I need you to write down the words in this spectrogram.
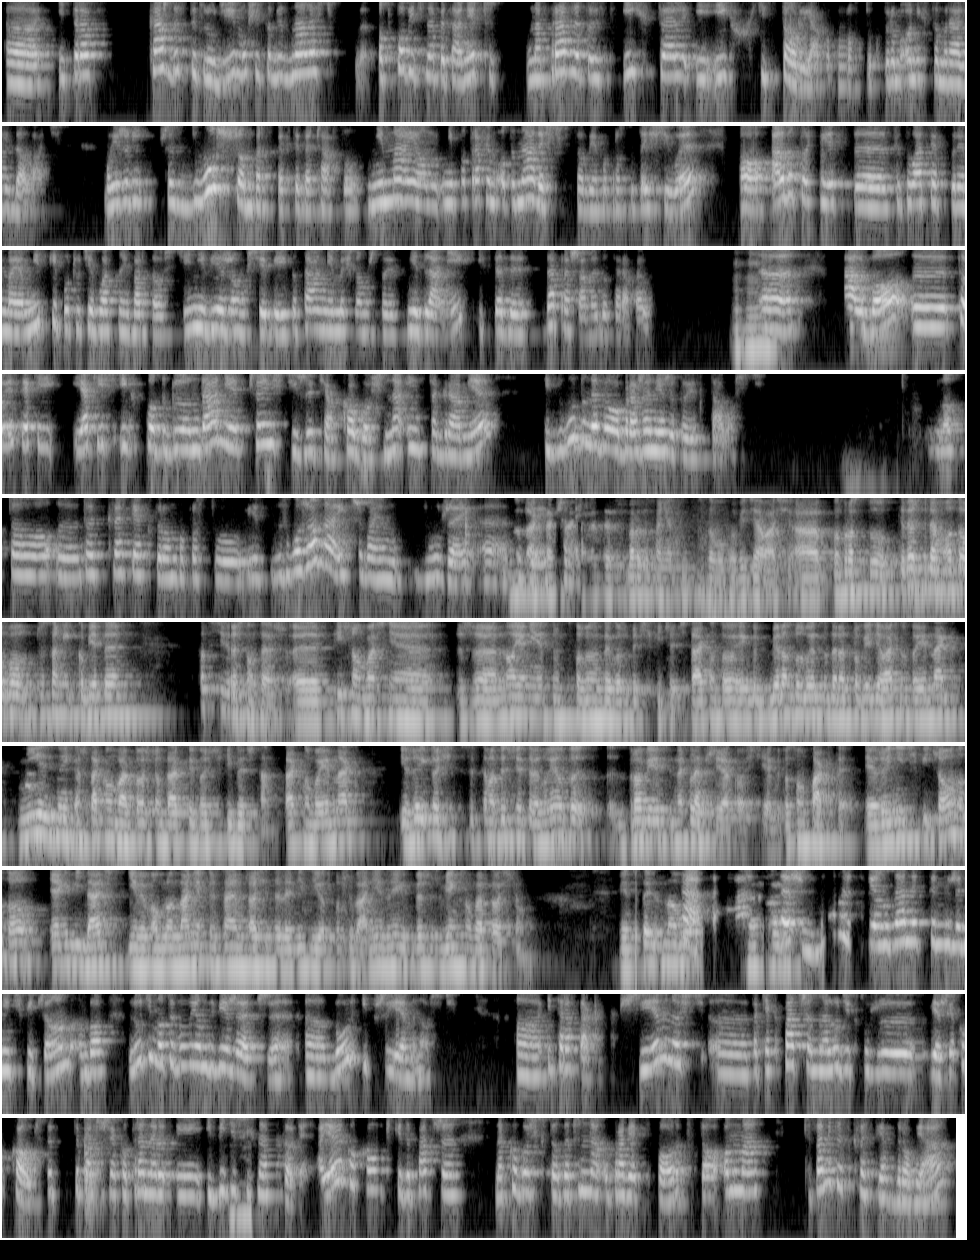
E, I teraz każdy z tych ludzi musi sobie znaleźć odpowiedź na pytanie, czy naprawdę to jest ich cel i ich historia po prostu, którą oni chcą realizować. Bo jeżeli przez dłuższą perspektywę czasu nie mają, nie potrafią odnaleźć w sobie po prostu tej siły, to albo to jest e, sytuacja, w której mają niskie poczucie własnej wartości, nie wierzą w siebie i totalnie myślą, że to jest nie dla nich, i wtedy zapraszamy do terapeuty. Mhm. Albo y, to jest jakieś ich podglądanie części życia kogoś na Instagramie i złudne wyobrażenie, że to jest całość. No to, y, to jest kwestia, którą po prostu jest złożona i trzeba ją dłużej, e, no dłużej tak, tak, tak, ale też bardzo fajnie o tym znowu powiedziałaś. A po prostu, ty też pytam o to, bo czasami kobiety Faceci zresztą też y, piszą właśnie, że no ja nie jestem stworzony do tego, żeby ćwiczyć, tak? No to jakby biorąc pod uwagę, co teraz powiedziałaś, no to jednak nie jest dla nich aż taką wartością ta aktywność fizyczna, tak? No bo jednak jeżeli ktoś systematycznie trenuje, no to zdrowie jest jednak lepszej jakości, jakby to są fakty. Jeżeli nie ćwiczą, no to jak widać, nie wiem, oglądanie w tym samym czasie telewizji i odpoczywanie jest dla nich większą wartością. Więc tutaj znowu... Tak, to też ból związany z tym, że nie ćwiczą, bo ludzi motywują dwie rzeczy, e, ból i przyjemność. E, I teraz tak, przyjemność, e, tak jak patrzę na ludzi, którzy, wiesz, jako coach, ty, ty patrzysz jako trener i, i, widzisz ich na co dzień, a ja jako coach, kiedy patrzę na kogoś, kto zaczyna uprawiać sport, to on ma, czasami to jest kwestia zdrowia,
